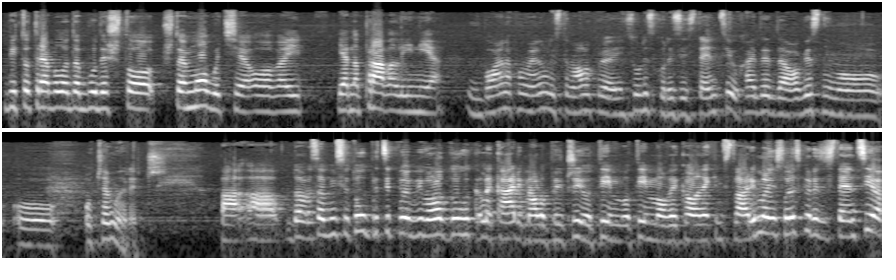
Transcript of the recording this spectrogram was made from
bi to trebalo da bude što, što je moguće ovaj, jedna prava linija. Bojana, pomenuli ste malo pre insulinsku rezistenciju. Hajde da objasnimo o, o čemu je reč. Pa, a, dobro, sad mislim, to u principu je bi volao da uvek lekari malo pričaju o tim, o tim ove, ovaj, kao nekim stvarima. Insulinska rezistencija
